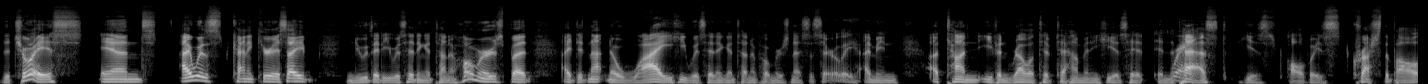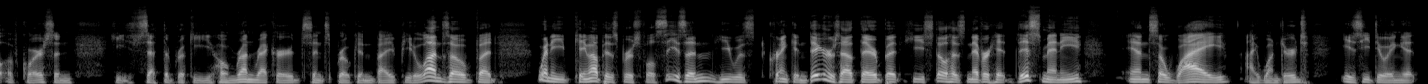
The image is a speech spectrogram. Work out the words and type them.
the choice. And I was kind of curious. I knew that he was hitting a ton of homers, but I did not know why he was hitting a ton of homers necessarily. I mean, a ton even relative to how many he has hit in the Right. past. He has always crushed the ball, of course, and he set the rookie home run record since broken by Pete Alonso. But when he came up his first full season, he was cranking dingers out there, but he still has never hit this many. And so, why, I wondered, is he doing it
